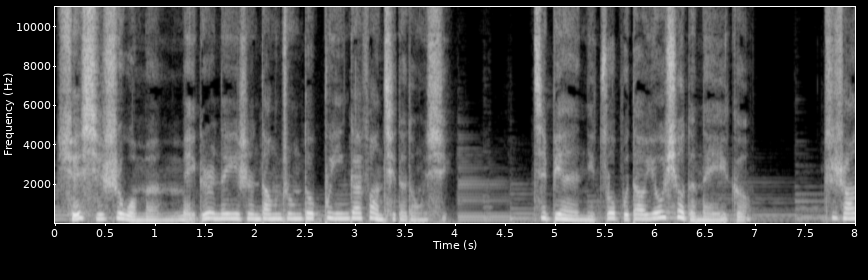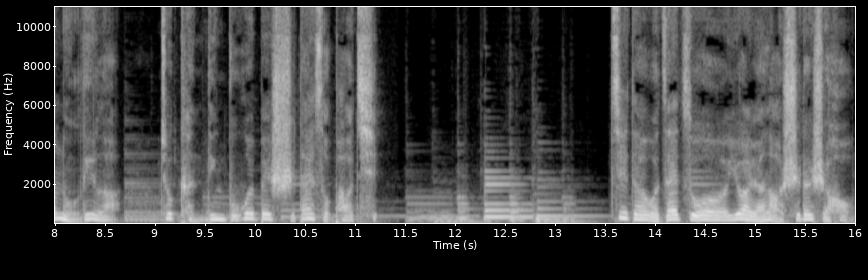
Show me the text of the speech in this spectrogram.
学习是我们每个人的一生当中都不应该放弃的东西。即便你做不到优秀的那一个，至少努力了，就肯定不会被时代所抛弃。记得我在做幼儿园老师的时候，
